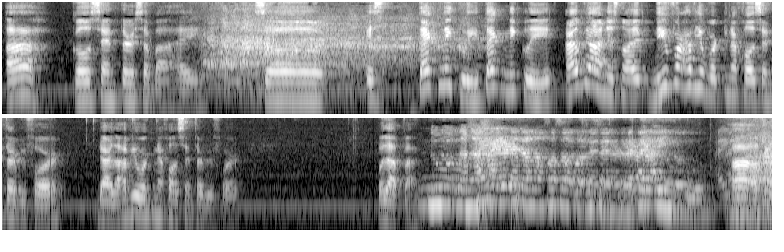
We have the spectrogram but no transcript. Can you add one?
ah, call center sa bahay. So, is technically, technically, I'll be honest, no? I've, never have you worked in a call center before? Darla, have you worked in a call center before? Wala pa. No, na-hire lang ako sa call center. Pero I know. I know. Ah, okay.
